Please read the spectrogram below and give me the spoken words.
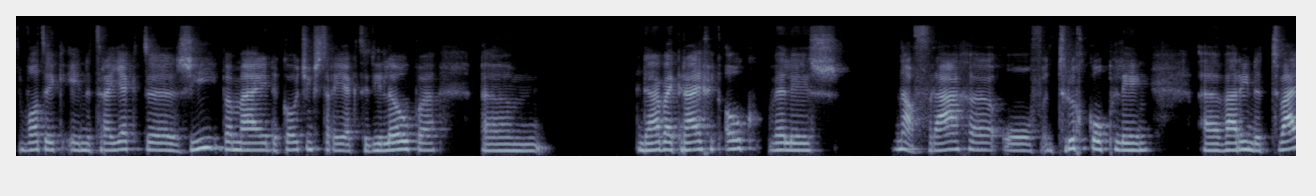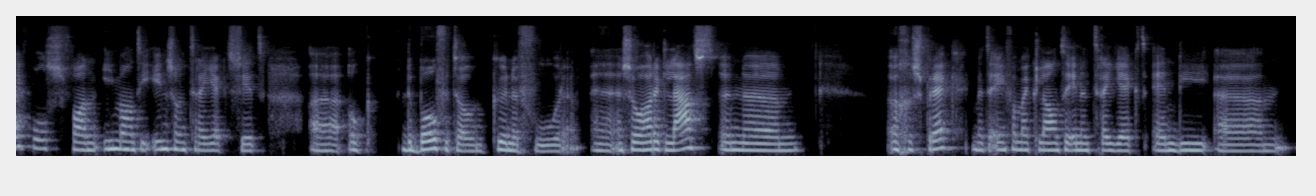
wat ik in de trajecten zie bij mij, de coachingstrajecten die lopen. Daarbij krijg ik ook wel eens nou, vragen of een terugkoppeling, uh, waarin de twijfels van iemand die in zo'n traject zit uh, ook de boventoon kunnen voeren. Uh, en zo had ik laatst een, um, een gesprek met een van mijn klanten in een traject en die um,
